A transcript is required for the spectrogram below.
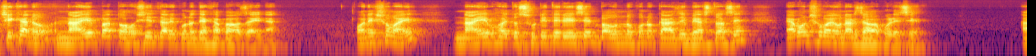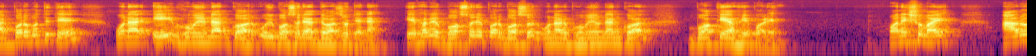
সেখানেও নায়েব বা তহসিলদারের কোনো দেখা পাওয়া যায় না। অনেক সময় নায়েব হয়তো ছুটিতে রয়েছেন বা অন্য কোনো কাজে ব্যস্ত আছেন, এমন সময় ওনার যাওয়া পড়েছে। আর পরবর্তীতে ওনার এই ভূমি উন্নয়ন কর ওই বছরে আর দেওয়া জোটে না। এভাবে বছরের পর বছর ওনার ভূমি উন্নয়ন কর বকেয়া হয়ে পড়ে। অনেক সময় আরও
